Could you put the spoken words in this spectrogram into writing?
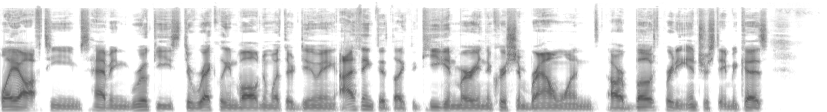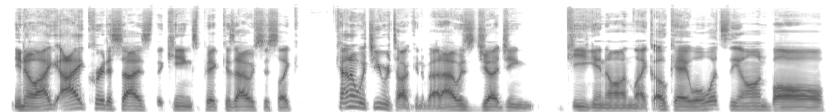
playoff teams having rookies directly involved in what they're doing, I think that like the Keegan Murray and the Christian Braun ones are both pretty interesting because, you know, I I criticized the Kings pick because I was just like kind of what you were talking about. I was judging Keegan on like, okay, well, what's the on ball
